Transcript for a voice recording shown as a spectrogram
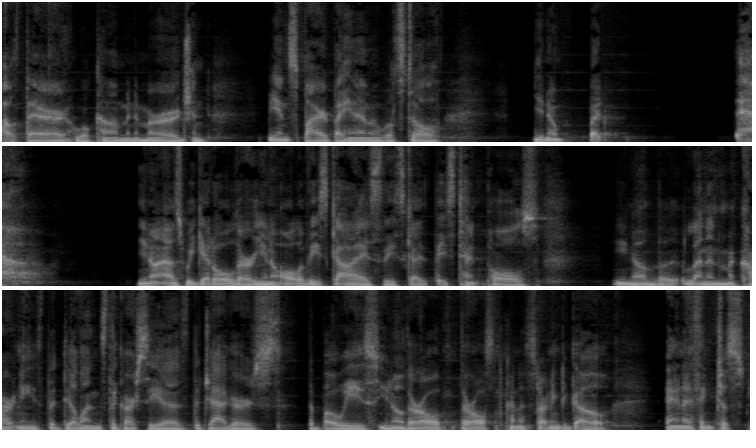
out there who will come and emerge and be inspired by him and will still, you know, but, you know, as we get older, you know, all of these guys, these guys, these tent poles, you know, the Lennon and McCartneys, the Dylans, the Garcias, the Jaggers, the Bowies, you know, they're all they're all kind of starting to go. And I think just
